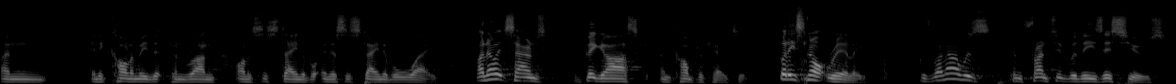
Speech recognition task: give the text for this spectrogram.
an, an economy that can run on a sustainable, in a sustainable way. I know it sounds a big ask and complicated, but it's not really. Because when I was confronted with these issues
